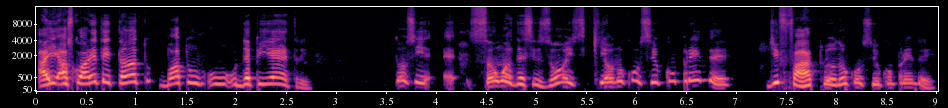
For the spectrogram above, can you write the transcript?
Aí aos 40 e tanto, bota o, o, o De Pietri. Então, assim, é, são umas decisões que eu não consigo compreender. De fato, eu não consigo compreender.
